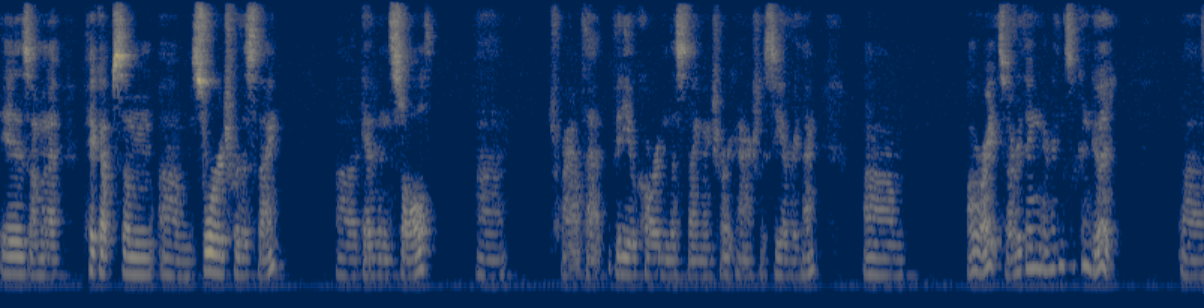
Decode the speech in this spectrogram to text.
is I'm going to pick up some um, storage for this thing, uh, get it installed, uh, try out that video card in this thing, make sure I can actually see everything. Um, all right, so everything everything's looking good. Uh,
